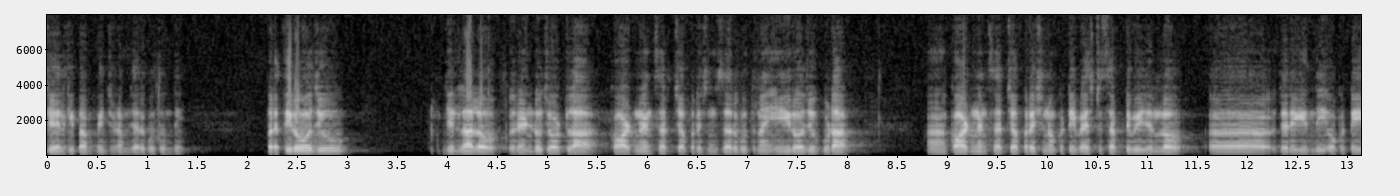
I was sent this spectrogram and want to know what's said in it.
జైలుకి పంపించడం జరుగుతుంది. ప్రతిరోజు జిల్లాలో రెండు చోట్ల కోఆర్డినెన్స్ సెర్చ్ ఆపరేషన్స్ జరుగుతున్నాయి. ఈ రోజు కూడా కోఆర్డినెన్స్ సెర్చ్ ఆపరేషన్ ఒకటి వెస్ట్ సబ్ డివిజన్లో జరిగింది. ఒకటి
